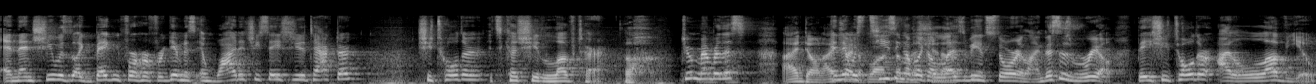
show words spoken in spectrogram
and then she was like begging for her forgiveness. And why did she say she attacked her? She told her it's because she loved her. Ugh, Do you remember this? I don't. I And it was teasing of like a lesbian storyline. This is real. They she told her I love you,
